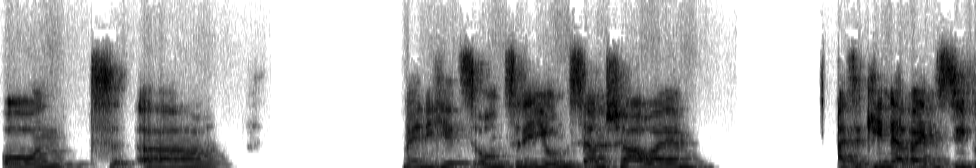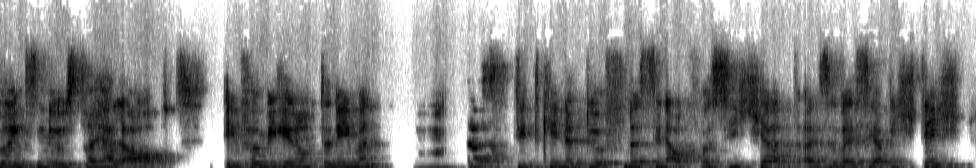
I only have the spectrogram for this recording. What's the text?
Und äh, wenn ich jetzt unsere Jungs anschaue, also Kinderarbeit ist übrigens in Österreich erlaubt im Familienunternehmen. Mhm. Das, die Kinder dürfen das, sind auch versichert, also wäre es ja wichtig.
